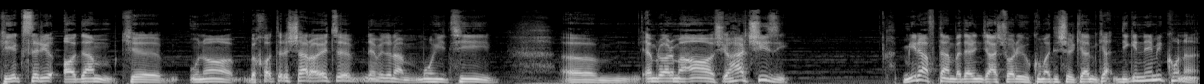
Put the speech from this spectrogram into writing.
که یک سری آدم که اونا به خاطر شرایط نمی‌دونم محیطی امرار معاش یا هر چیزی می‌رفتن و در این جشنواره حکومتی شرکت می‌کرد دیگه نمی‌کنن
